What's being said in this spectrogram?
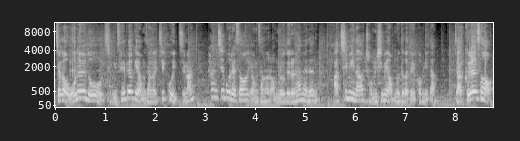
제가 오늘도 지금 새벽에 영상을 찍고 있지만 편집을 해서 영상을 업로드를 하면은 아침이나 점심에 업로드가 될 겁니다. 자, 그래서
